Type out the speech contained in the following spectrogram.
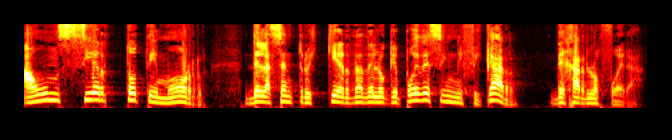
a un cierto temor de la centroizquierda de lo que puede significar dejarlo fuera.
